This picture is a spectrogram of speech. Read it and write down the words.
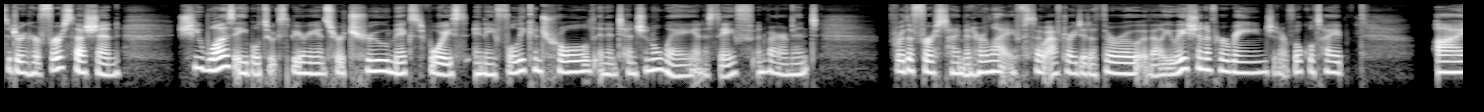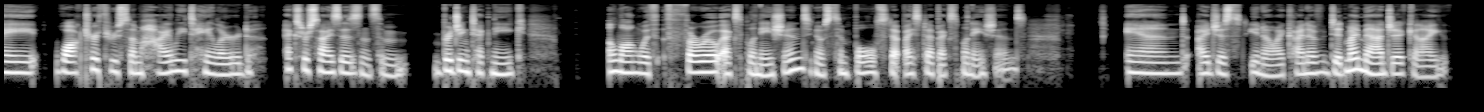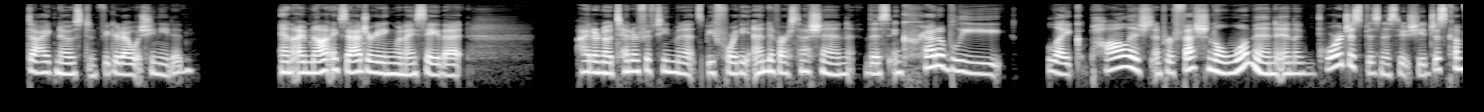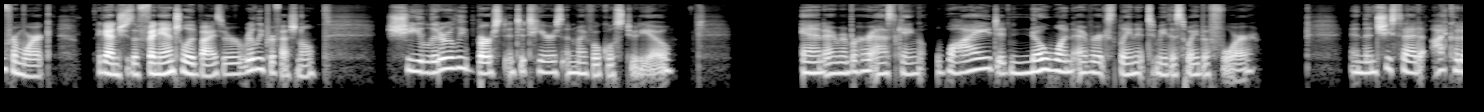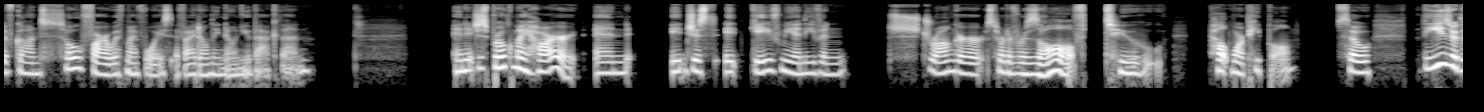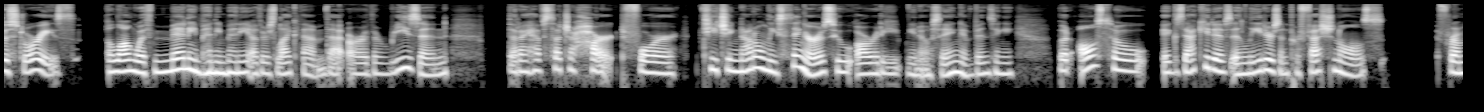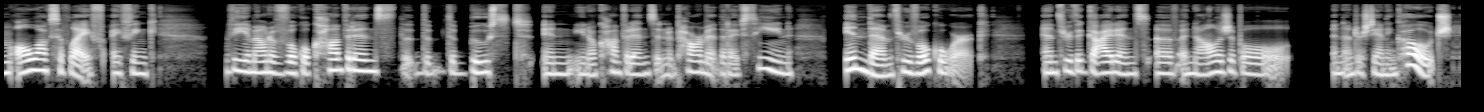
So during her first session, she was able to experience her true mixed voice in a fully controlled and intentional way in a safe environment for the first time in her life. So after I did a thorough evaluation of her range and her vocal type, I walked her through some highly tailored exercises and some bridging technique, along with thorough explanations, you know, simple step by step explanations. And I just, you know, I kind of did my magic and I diagnosed and figured out what she needed. And I'm not exaggerating when I say that, I don't know, 10 or 15 minutes before the end of our session, this incredibly like polished and professional woman in a gorgeous business suit, she had just come from work. Again, she's a financial advisor, really professional. She literally burst into tears in my vocal studio. And I remember her asking, Why did no one ever explain it to me this way before? And then she said, I could have gone so far with my voice if I'd only known you back then. And it just broke my heart. And it just, it gave me an even stronger sort of resolve to help more people. So these are the stories along with many, many, many others like them, that are the reason that I have such a heart for teaching not only singers who already, you know, sing, have been singing, but also executives and leaders and professionals from all walks of life. I think the amount of vocal confidence, the the, the boost in, you know, confidence and empowerment that I've seen in them through vocal work and through the guidance of a knowledgeable and understanding coach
